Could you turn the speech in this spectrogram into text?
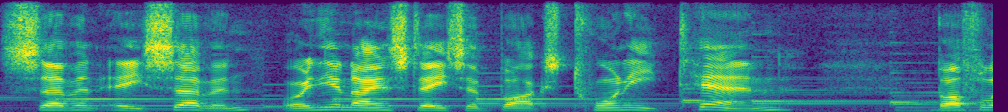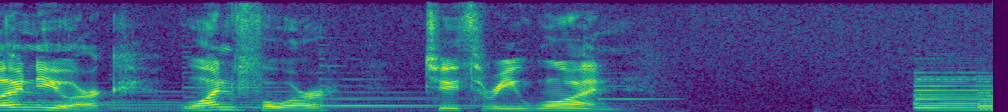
7A7, or in the United States at Box 2010, Buffalo, New York 14231.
